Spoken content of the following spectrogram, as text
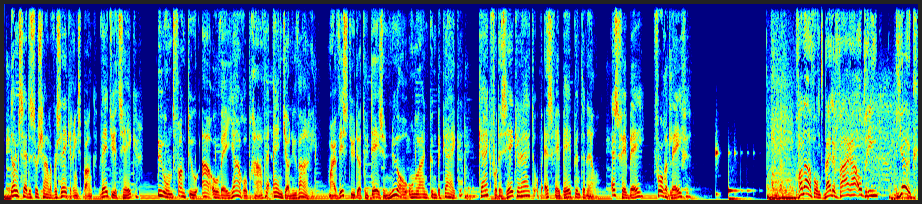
Dankzij de Sociale Verzekeringsbank weet u het zeker. U ontvangt uw AOW-jaaropgave eind januari. Maar wist u dat u deze nu al online kunt bekijken? Kijk voor de zekerheid op svb.nl. SVB, voor het leven. Vanavond bij de VARA op 3, Jeuk.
